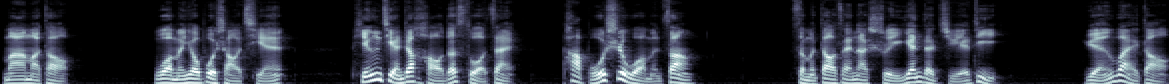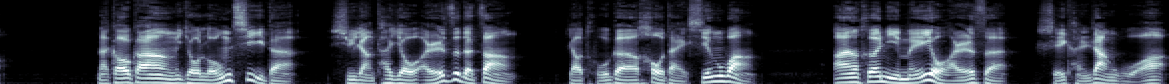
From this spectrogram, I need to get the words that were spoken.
妈妈道：“我们又不少钱，凭捡着好的所在。”怕不是我们葬，怎么倒在那水淹的绝地？员外道：“那高刚有龙气的，须让他有儿子的葬，要图个后代兴旺。俺和你没有儿子，谁肯让我？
